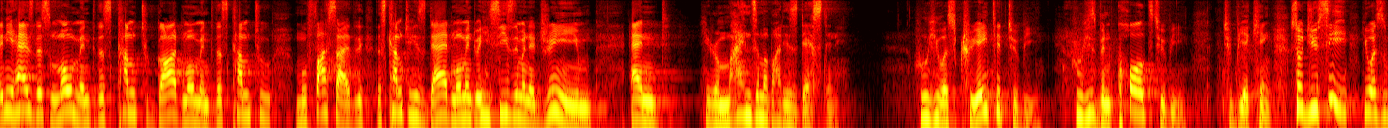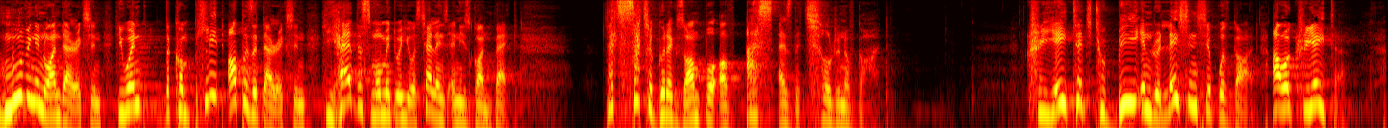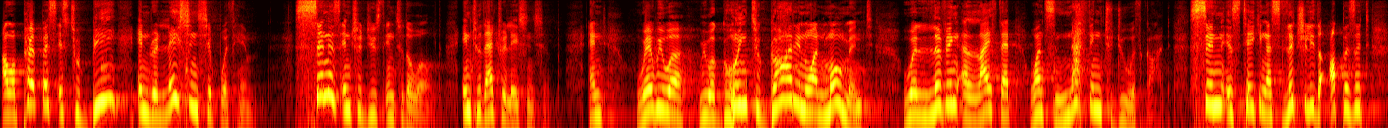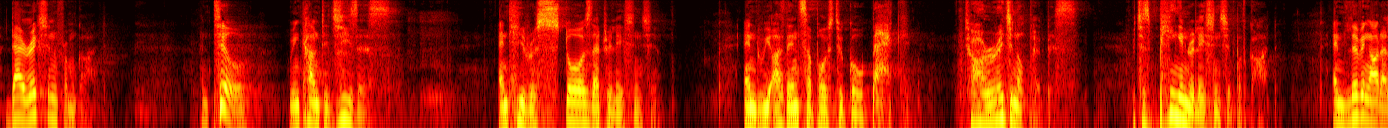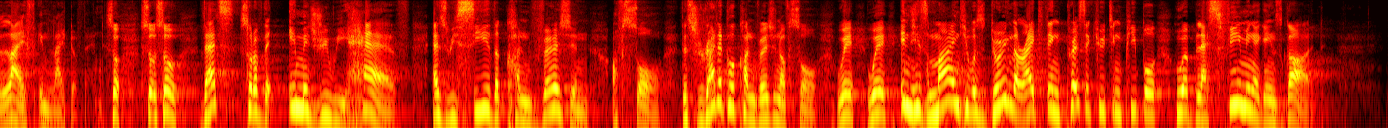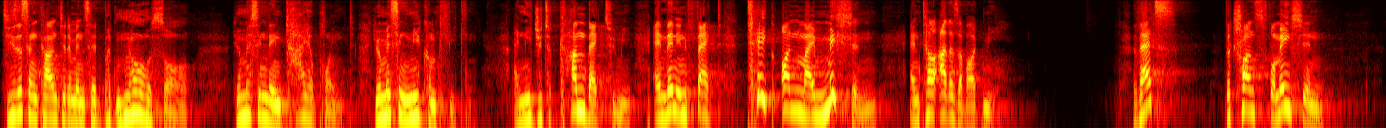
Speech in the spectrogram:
Then he has this moment, this come to God moment, this come to Mufasa, this come to his dad moment where he sees him in a dream and he reminds him about his destiny who he was created to be, who he's been called to be, to be a king. So, do you see, he was moving in one direction, he went the complete opposite direction. He had this moment where he was challenged and he's gone back. That's such a good example of us as the children of God. Created to be in relationship with God, our Creator. Our purpose is to be in relationship with Him. Sin is introduced into the world into that relationship. And where we were, we were going to God in one moment, we're living a life that wants nothing to do with God. Sin is taking us literally the opposite direction from God until we encounter Jesus and He restores that relationship. And we are then supposed to go back to our original purpose, which is being in relationship with God and living out a life in light of that. So, so, so that's sort of the imagery we have as we see the conversion of Saul, this radical conversion of Saul, where, where in his mind he was doing the right thing, persecuting people who were blaspheming against God. Jesus encountered him and said, But no, Saul, you're missing the entire point. You're missing me completely. I need you to come back to me. And then, in fact, take on my mission and tell others about me. That's the transformation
